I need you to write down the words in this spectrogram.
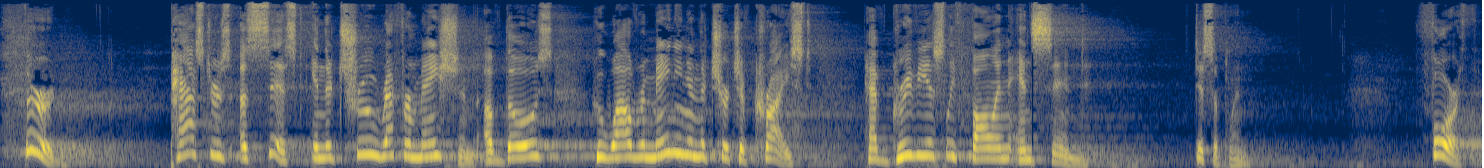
Third, pastors assist in the true reformation of those who, while remaining in the church of Christ, have grievously fallen and sinned. Discipline. Fourth,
